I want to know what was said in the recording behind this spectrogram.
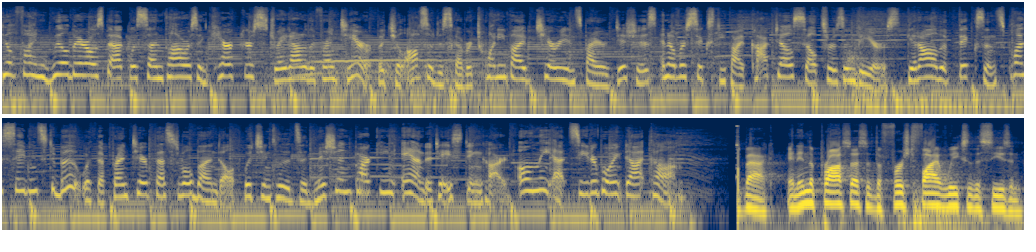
you'll find wheelbarrows packed with sunflowers and characters straight out of the frontier, but you'll also discover 25 cherry inspired dishes and over 65 cocktails, seltzers, and beers. Get all the fixins plus savings to boot with the Frontier Festival bundle, which includes admission, parking, and a tasting card. Only at cedarpoint.com back, and in the process of the first five weeks of the season,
